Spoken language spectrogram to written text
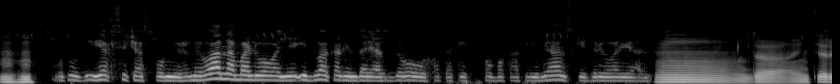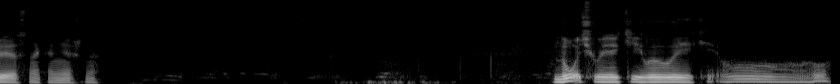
Угу. отут, як зараз пам'ятаю, жнива намальовані і два календаря здорових, отаких по боках юліанських, григоріанських. М, да, интересно, конечно. Ночви які великі. Ого.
